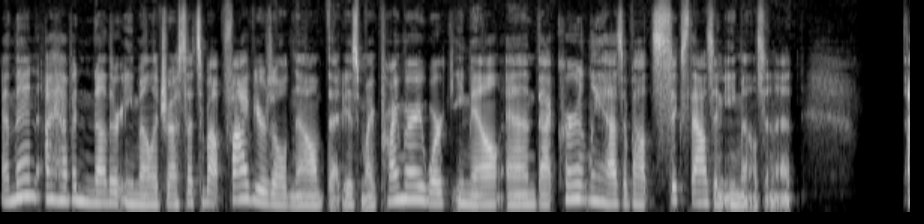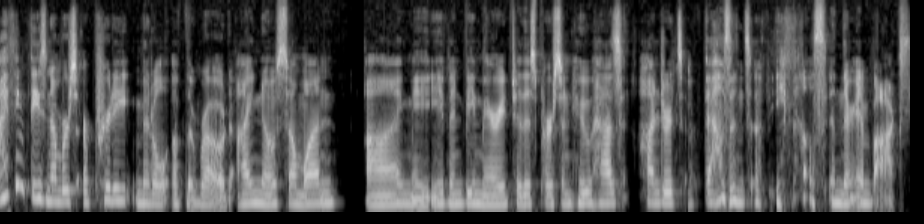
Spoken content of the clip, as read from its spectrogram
And then I have another email address that's about five years old now. That is my primary work email, and that currently has about 6,000 emails in it. I think these numbers are pretty middle of the road. I know someone I may even be married to this person who has hundreds of thousands of emails in their inbox.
